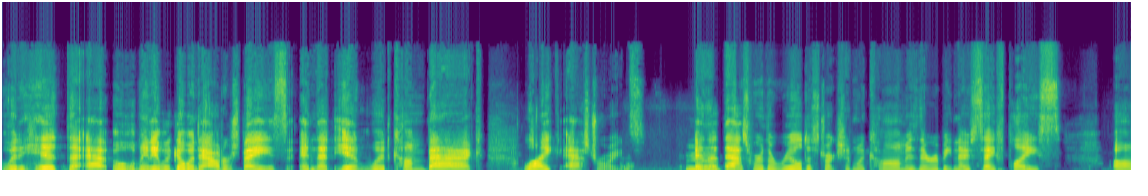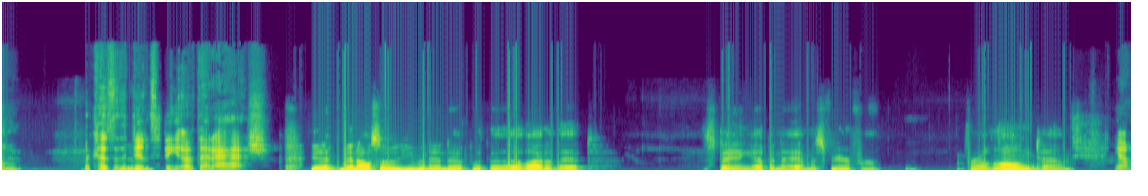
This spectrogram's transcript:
would hit the at I mean it would go into outer space and that it would come back like asteroids. Yeah. And that that's where the real destruction would come is there would be no safe place um, yeah. because of the yeah. density of that ash. Yeah, and also you would end up with a, a lot of that staying up in the atmosphere for for a long time. Yeah.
